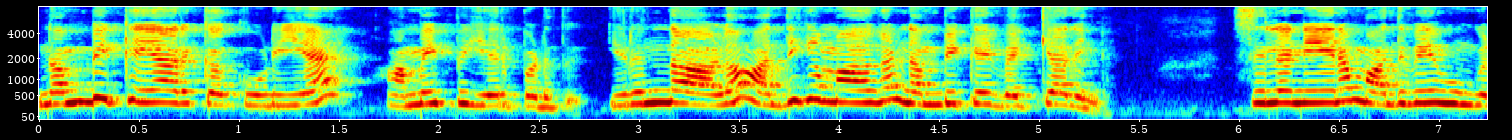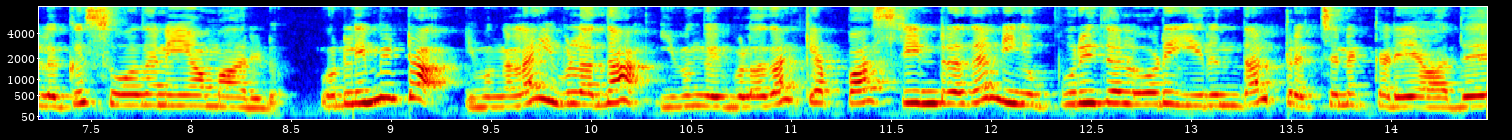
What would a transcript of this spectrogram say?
நம்பிக்கையாக இருக்கக்கூடிய அமைப்பு ஏற்படுது. இருந்தாலும் அதிகமாக நம்பிக்கை வைக்காதீங்க. சில நேரம் அதுவே உங்களுக்கு சோதனையாக மாறிடும். ஒரு லிமிட்டாக இவங்கெல்லாம் இவ்வளோ தான் இவங்க இவ்வளோ தான் கெப்பாசிட்டின்றதை நீங்கள் புரிதலோடு இருந்தால் பிரச்சனை கிடையாது.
